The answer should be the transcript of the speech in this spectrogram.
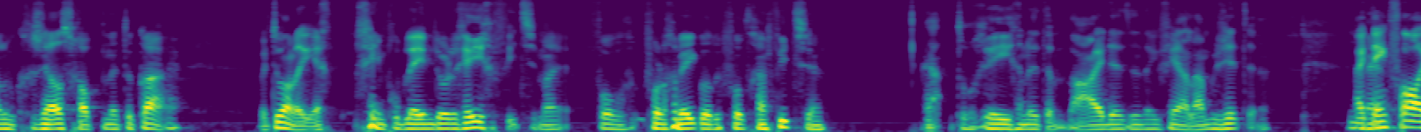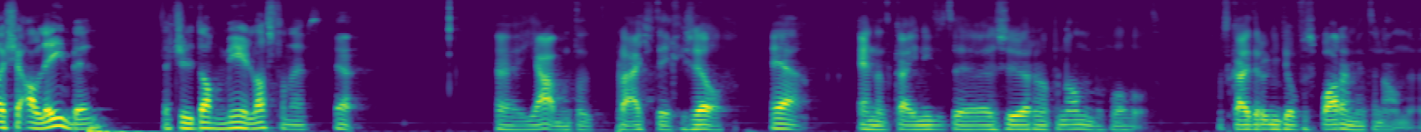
hadden we ook gezelschap met elkaar. Maar toen had ik echt geen probleem door de regen fietsen. Maar vor- vorige week wilde ik bijvoorbeeld gaan fietsen. Ja, toen regende het en waaide het. En dan denk ik van ja, laat maar zitten. maar ik denk vooral als je alleen bent, dat je er dan meer last van hebt. Ja, Eh, ja, want dat praat je tegen jezelf. Ja, En dat kan je niet eh, zeuren op een ander bijvoorbeeld. Of kan je er ook niet over sparren met een ander.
